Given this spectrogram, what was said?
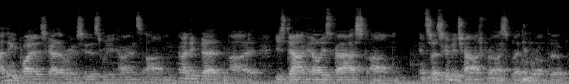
I think probably this guy that we're going to see this week, Hines. Um, and I think that uh, he's downhill, he's fast, um, and so it's going to be a challenge for us. But I think we're up to it.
